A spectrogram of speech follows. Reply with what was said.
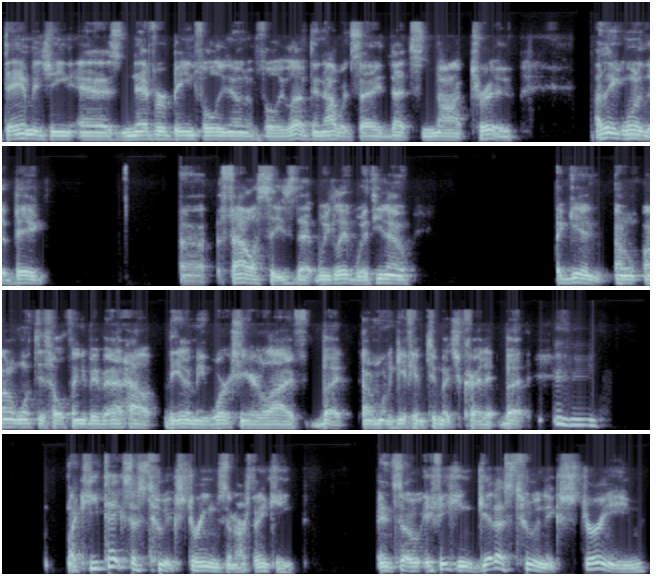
damaging as never being fully known and fully loved? And i would say that's not true. I think one of the big uh, fallacies that we live with you know again I don't, I don't want this whole thing to be about how the enemy works in your life but i don't want to give him too much credit but mm-hmm. like he takes us to extremes in our thinking. And so if he can get us to an extreme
